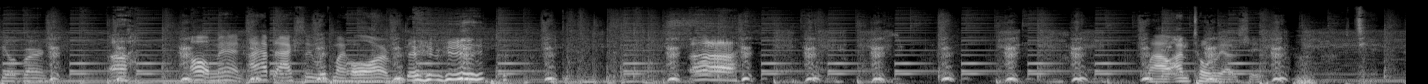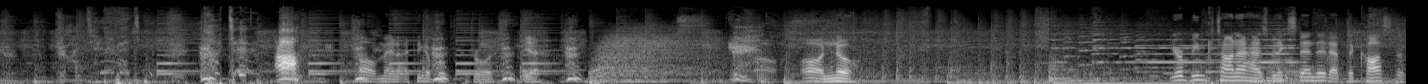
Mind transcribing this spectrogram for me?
Feel the burn. Uh, oh man, I have to actually lift my whole arm. really? Ah. wow, I'm totally out of shape. God damn it. God damn it. Ah! Oh man, I think I broke the controller. Yeah. Oh, oh no. Your beam katana has been extended at the cost of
